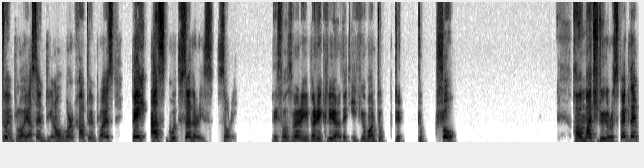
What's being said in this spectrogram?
to employ us and, you know, work hard to employ us, pay us good salaries. Sorry. This was very, very clear that if you want to, to show how much do you respect them,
